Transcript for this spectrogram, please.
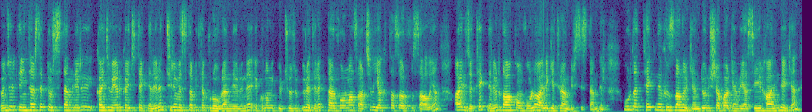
Öncelikle interseptör sistemleri kayıcı ve yarı kayıcı teknelerin trim ve stabilite problemlerine ekonomik bir çözüm üreterek performans artışı ve yakıt tasarrufu sağlayan ayrıca tekneleri daha konforlu hale getiren bir sistemdir. Burada tekne hızlanırken, dönüş yaparken veya seyir halindeyken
